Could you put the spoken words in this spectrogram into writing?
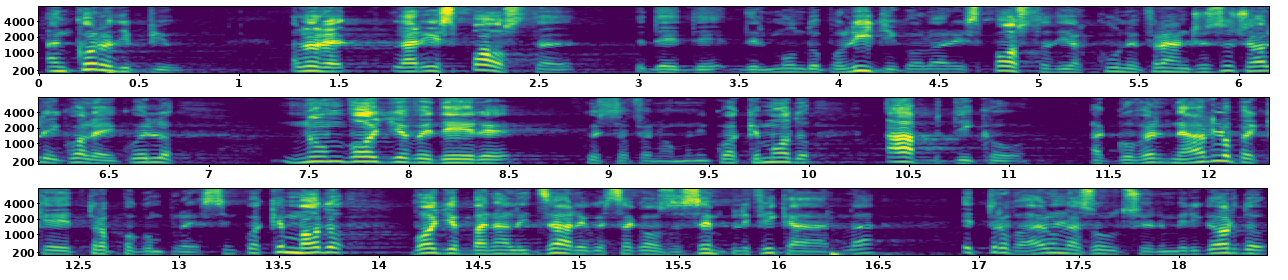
ancora di più. Allora la risposta de, de, del mondo politico, la risposta di alcune frange sociali, qual è? Quello non voglio vedere questo fenomeno, in qualche modo abdico a governarlo perché è troppo complesso, in qualche modo voglio banalizzare questa cosa, semplificarla e trovare una soluzione. Mi ricordo,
